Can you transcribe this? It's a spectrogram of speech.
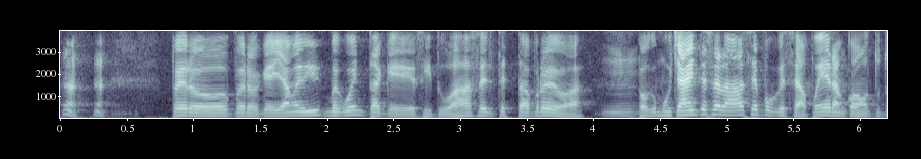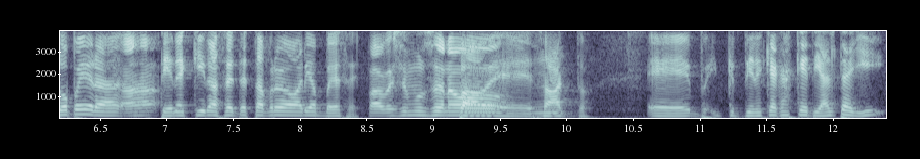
pero, pero que ella me, di- me cuenta que si tú vas a hacerte esta prueba, porque mucha gente se la hace porque se operan. Cuando tú te operas, Ajá. tienes que ir a hacerte esta prueba varias veces. Para ver si funcionó. Pa' ver- exacto. Eh, que tienes que casquetearte allí.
